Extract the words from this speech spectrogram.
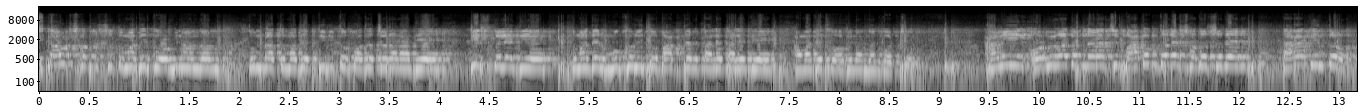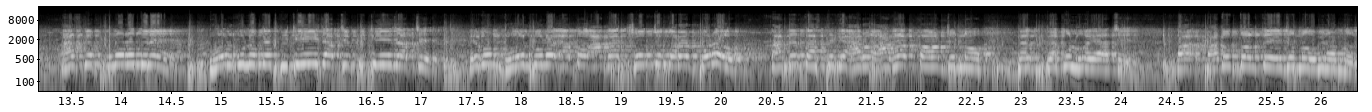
স্কাউট সদস্য তোমাদেরকে অভিনন্দন। তোমরা তোমাদের দীপ্ত পদচারণা দিয়ে, ডিসপ্লে দিয়ে তোমাদের মুখরিত বাদ্যের তালে তালে দিয়ে আমাদেরকে অভিনন্দন করছ। আমি অভিবাদন জানাচ্ছি বাদক দলের সদস্যদের তারা কিন্তু আজকে পনেরো দিনে ঢোলগুলোকে পিটিয়েই যাচ্ছে পিটিয়ে যাচ্ছে এবং ঢোলগুলো এত আঘাত সহ্য করার পরেও তাদের কাছ থেকে আরও আঘাত পাওয়ার জন্য ব্য- ব্যাকুল হয়ে আছে বাদক দলকে এজন্য অভিনন্দন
